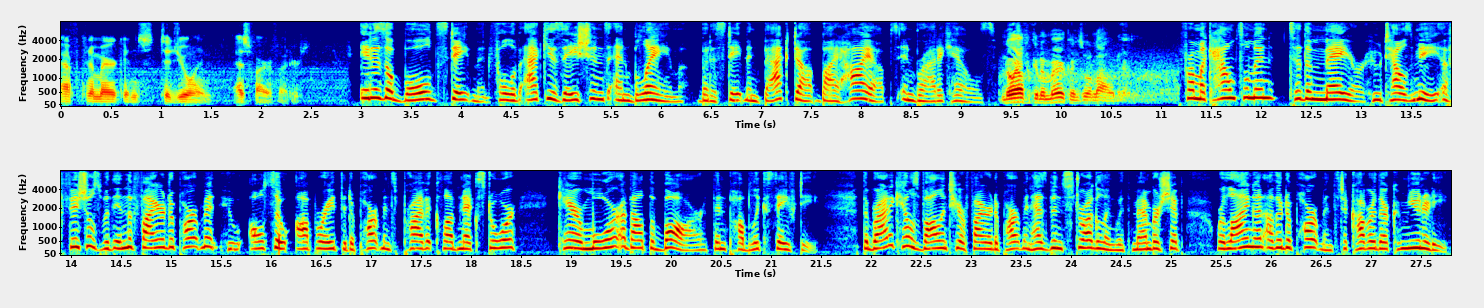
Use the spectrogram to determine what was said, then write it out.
African Americans to join as firefighters. It is a bold statement full of accusations and blame, but a statement backed up by high ups in Braddock Hills. No African Americans are allowed in. From a councilman to the mayor, who tells me officials within the fire department, who also operate the department's private club next door, care more about the bar than public safety. The Braddock Hills Volunteer Fire Department has been struggling with membership, relying on other departments to cover their community,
